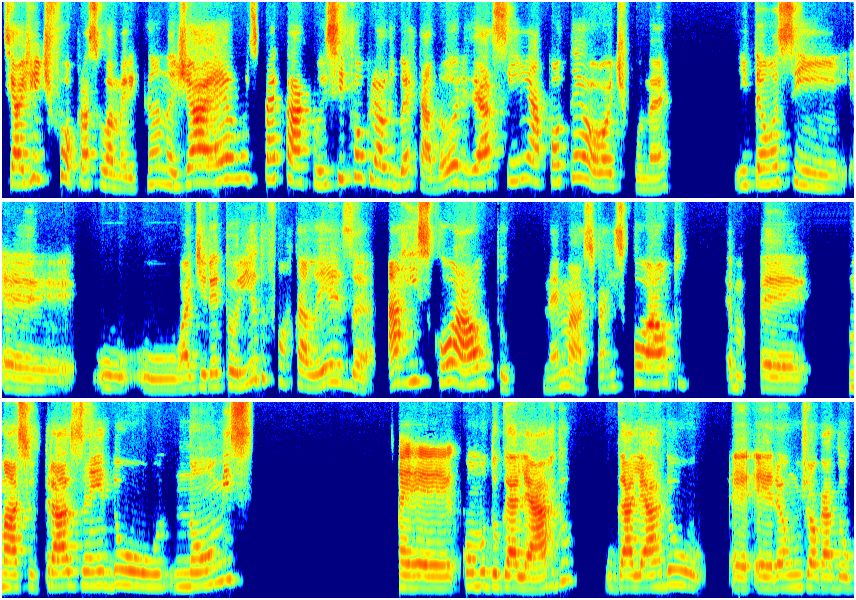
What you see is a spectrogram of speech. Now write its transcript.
Se a gente for para a Sul-Americana, já é um espetáculo. E se for para a Libertadores, é assim apoteótico, né? Então, assim, é, o, o, a diretoria do Fortaleza arriscou alto, né, Márcio? Arriscou alto, é, é, Márcio, trazendo nomes é, como o do Galhardo. O Galhardo é, era um jogador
